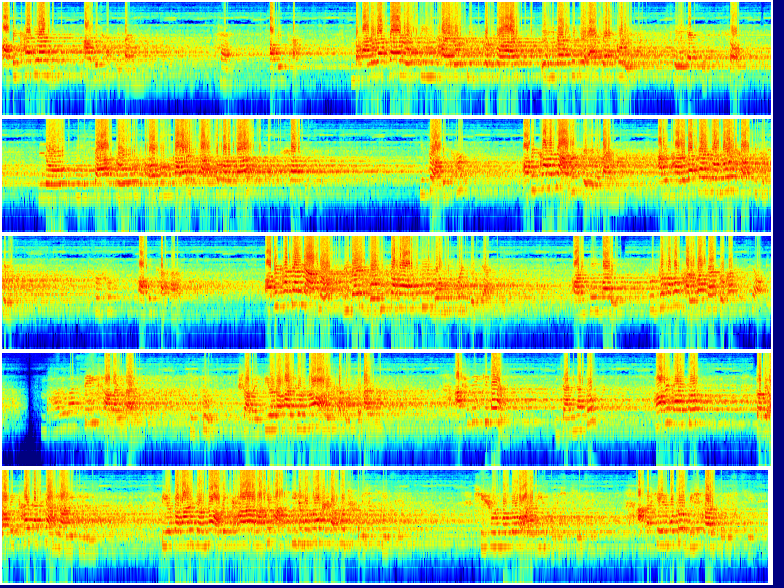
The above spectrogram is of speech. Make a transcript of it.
অপেক্ষাকে আমি আজও ছাড়তে পারি। হ্যাঁ অপেক্ষা। ভালোবাসা রক্তিম ধারালো স্নিগ্ধ ছোঁয়ার এ হৃদয় থেকে এক এক করে ছেড়ে গেছে সব। লোভ হিংসা ক্রোধ অহংকার, স্বার্থপরতা সব কিছু কিন্তু অপেক্ষা? অপেক্ষা আমাকে আজও ছেড়ে আমি ভালোবাসার জন্য সব কিছু ছেড়েছি শুধু অপেক্ষা ছাড়া। অপেক্ষাকে আমি আজও হৃদয়ের গভীরতম অংশে বন্দি করে বেঁচে আছি। অনেকেই বলে, শুদ্ধতম ভালোবাসার প্রকাশ হচ্ছে অপেক্ষা। ভালোবাসতেই সবাই পারে, কিন্তু সবাই প্রিয়তমার জন্য অপেক্ষা করতে পারে না। আসলে কি তাই জানি না তো। হবে হয়তো, তবে অপেক্ষার কাছে আমি অনেক ঋণী। প্রিয়তমার জন্য অপেক্ষা আমাকে পাখির মতো সহজ হতে শিখিয়েছে। শিশুর মতো অনাদিন হতে শিখিয়েছে। আকাশের মতো বিশাল হতে শিখিয়েছে।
